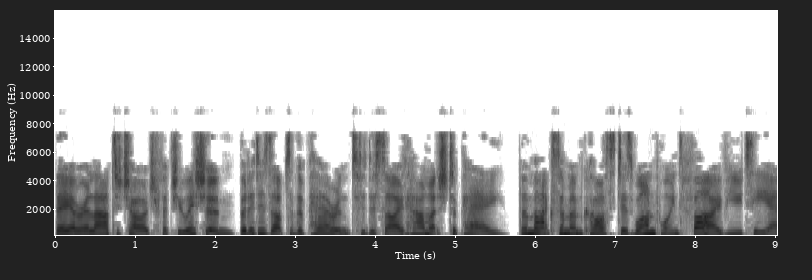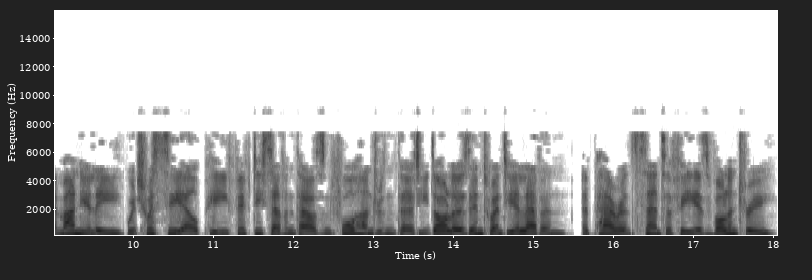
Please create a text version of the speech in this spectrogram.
They are allowed to charge for tuition, but it is up to the parent to decide how much to pay. The maximum cost is 1.5 UTM annually, which was CLP $57,430 in 2011. A parent's center fee is voluntary.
